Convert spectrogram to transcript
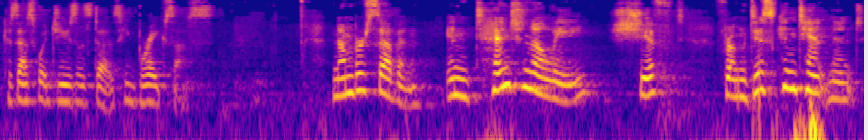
Because that's what Jesus does. He breaks us. Number seven, intentionally shift from discontentment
